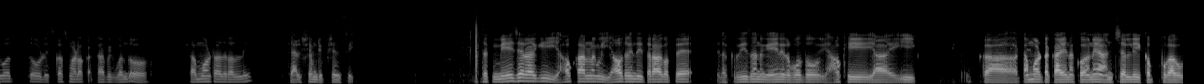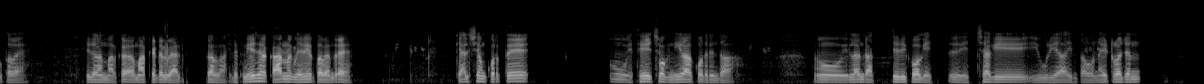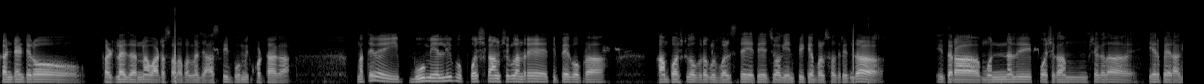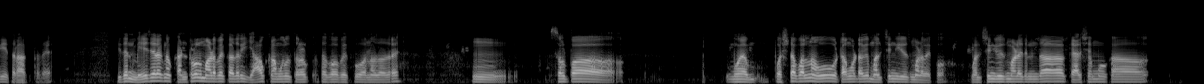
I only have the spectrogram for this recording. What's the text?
ಇವತ್ತು ಡಿಸ್ಕಸ್ ಮಾಡೋ ಟಾಪಿಕ್ ಬಂದು ಟೊಮೊಟೊದ್ರಲ್ಲಿ ಕ್ಯಾಲ್ಶಿಯಂ ಡಿಫಿಷಿಯನ್ಸಿ. ಇದಕ್ಕೆ ಮೇಜರಾಗಿ ಯಾವ ಕಾರಣಗಳು ಯಾವುದರಿಂದ ಈ ಥರ ಆಗುತ್ತೆ ಇದಕ್ಕೆ ರೀಸನ್ಗೆ ಏನಿರ್ಬೋದು, ಯಾವ ಕಿ, ಯಾ, ಈ ಕಾ, ಟೊಮೊಟೊ ಕಾಯಿನ ಕೊನೆ ಅಂಚಲ್ಲಿ ಕಪ್ಪಗಾಗುತ್ತವೆ. ಇದನ್ನು ಮಾರ್ಕ ಮಾರ್ಕೆಟಲ್ಲಿ ಆಗಲ್ಲ ಇದಕ್ಕೆ ಮೇಜರ್ ಕಾರಣಗಳು ಏನಿರ್ತವೆ ಅಂದರೆ, ಕ್ಯಾಲ್ಶಿಯಂ ಕೊರತೆ ಯಥೇಚ್ಛವಾಗಿ ನೀರು ಹಾಕೋದ್ರಿಂದ ಇಲ್ಲಾಂದರೆ ಅತ್ಯಧಿಕವಾಗಿ ಹೆಚ್ಚು, ಹೆಚ್ಚಾಗಿ ಯೂರಿಯಾ ಇಂಥವು, ನೈಟ್ರೋಜನ್ ಕಂಟೆಂಟ್ ಇರೋ ಫರ್ಟಿಲೈಸರ್ನ ವಾಟರ್ ಸಾಲಬಲ್ನ ಜಾಸ್ತಿ ಭೂಮಿಗೆ ಕೊಟ್ಟಾಗ ಮತ್ತು ಈ ಭೂಮಿಯಲ್ಲಿ ಪೋಷಕಾಂಶಗಳು ಅಂದರೆ ತಿಪ್ಪೆ ಗೊಬ್ಬರ, ಕಾಂಪೋಸ್ಟ್ ಗೊಬ್ಬರಗಳು ಬಳಸದೆ ಯಥೇಚ್ಛವಾಗಿ ಎನ್ ಪಿ ಬಳಸೋದ್ರಿಂದ ಈ ಥರ ಮಣ್ಣಿನಲ್ಲಿ ಪೋಷಕಾಂಶಗಳ ಏರ್ಪೇರಾಗಿ ಈ ಥರ ಆಗ್ತದೆ. ಇದನ್ನು ಮೇಜರಾಗಿ ನಾವು ಕಂಟ್ರೋಲ್ ಮಾಡಬೇಕಾದ್ರೆ ಯಾವ ಕ್ರಮಗಳು ತಗೊ ತಗೋಬೇಕು ಅನ್ನೋದಾದರೆ ಸ್ವಲ್ಪ ಫಸ್ಟ್ ಆಫ್ ಆಲ್ ನಾವು ಟೊಮೊಟೊಗೆ ಮಲ್ಚಿಂಗ್ ಯೂಸ್ ಮಾಡಬೇಕು. ಮಲ್ಚಿಂಗ್ ಯೂಸ್ ಮಾಡೋದ್ರಿಂದ ಕ್ಯಾಲ್ಶಿಯಮ್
